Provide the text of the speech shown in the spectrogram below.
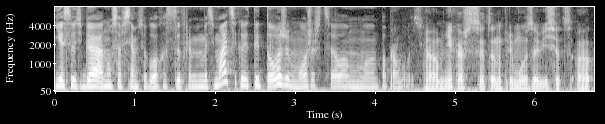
если у тебя, ну, совсем все плохо с цифрами и математикой, ты тоже можешь в целом э, попробовать? А, мне кажется, это напрямую зависит от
